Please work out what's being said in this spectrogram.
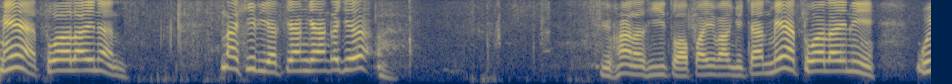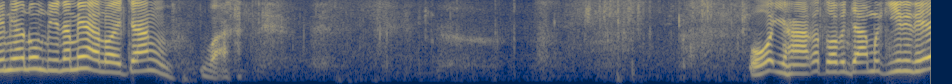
แม่ตัวอะไรนั่น หน้าขี้เดียดแจงยางก็เยอะสิบห้านาทีต่อไปวางอยู่จานแม่ตัวอะไรนี่อุ้ยเนื้อนุ่มดีนะแม่อร่อยจังหวานโอ้อีหาก็ตัวเป็นยางเมื่อกี้นี่เด้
